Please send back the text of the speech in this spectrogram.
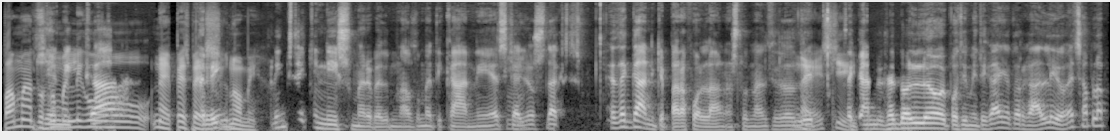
Πάμε να το Γενικά, δούμε λίγο. Ναι, πες, πες, πριν- συγγνώμη. Πριν ξεκινήσουμε, ρε παιδί μου, να δούμε τι κάνει, έτσι κι Μμ. αλλιώς εντάξει. Ε, δεν κάνει και πάρα πολλά, να σου πω την αλήθεια. Δηλαδή, Ναι, ισχύει. δεν, κάνει, δεν το λέω υποτιμητικά για το εργαλείο, έτσι. Απλά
